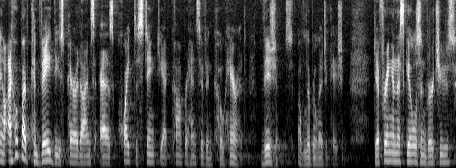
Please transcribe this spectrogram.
Now, I hope I've conveyed these paradigms as quite distinct yet comprehensive and coherent visions of liberal education. Differing in the skills and virtues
